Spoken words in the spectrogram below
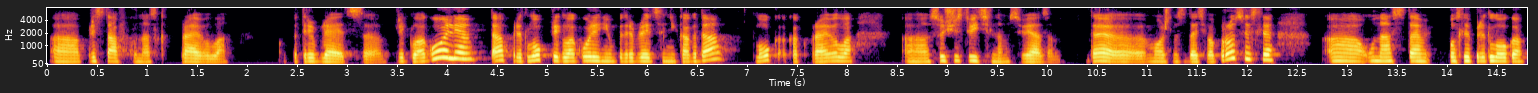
приставка у нас, как правило, употребляется при глаголе, да, предлог при глаголе не употребляется никогда, предлог, как правило, а, существительным связан. Да, можно задать вопрос, если а, у нас там после предлога,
